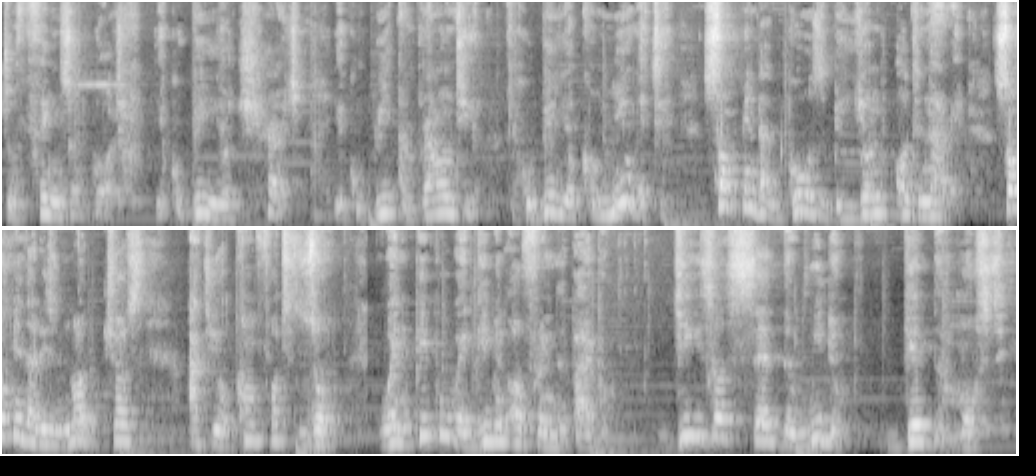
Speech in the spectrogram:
to things of God. It could be in your church, it could be around you, it could be in your community, something that goes beyond ordinary, something that is not just at your comfort zone. When people were giving offering in the Bible, Jesus said the widow gave the most.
